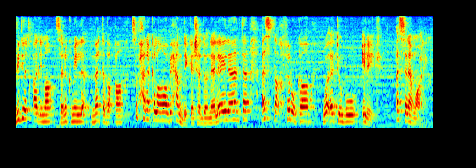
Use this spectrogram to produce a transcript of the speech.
فيديوهات قادمة سنكمل ما تبقى. سبحانك اللهم وبحمدك أشهد أن لا إله أنت أستغفرك وأتوب إليك. السلام عليكم.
